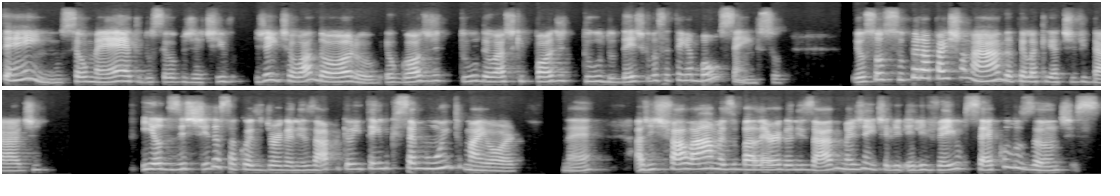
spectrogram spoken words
tem o seu método, o seu objetivo. Gente, eu adoro, eu gosto de tudo, eu acho que pode tudo, desde que você tenha bom senso. Eu sou super apaixonada pela criatividade e eu desisti dessa coisa de organizar porque eu entendo que isso é muito maior, né? A gente fala, ah, mas o balé é organizado, mas, gente, ele, ele veio séculos antes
